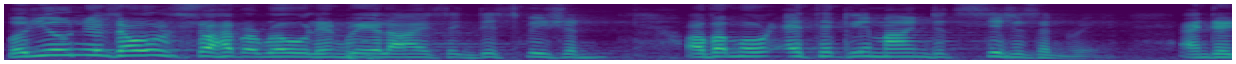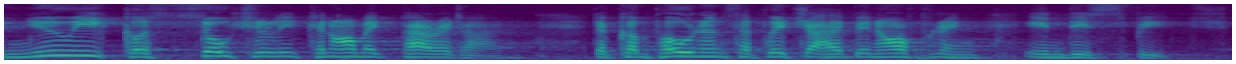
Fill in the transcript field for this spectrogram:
But unions also have a role in realising this vision of a more ethically minded citizenry and a new eco social economic paradigm, the components of which I have been offering in this speech.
